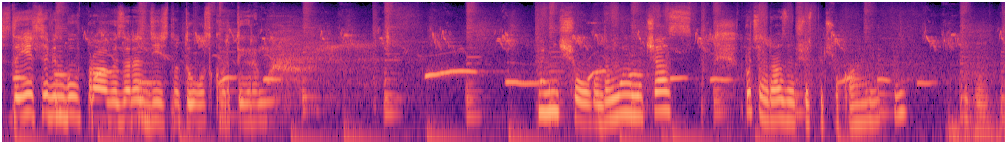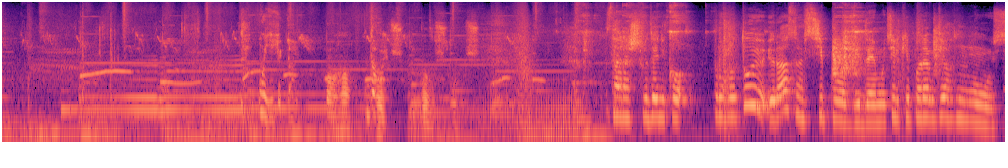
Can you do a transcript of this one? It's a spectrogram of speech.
Здається, він був правий. Зараз дійсно того з квартирами. Ну нічого, дамо йому час, потім разом щось підшукаємо. М? Ой, Ага. Вибач, вибач, вибач. Зараз швиденько приготую і разом всі пообідаємо, тільки перевдягнусь.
